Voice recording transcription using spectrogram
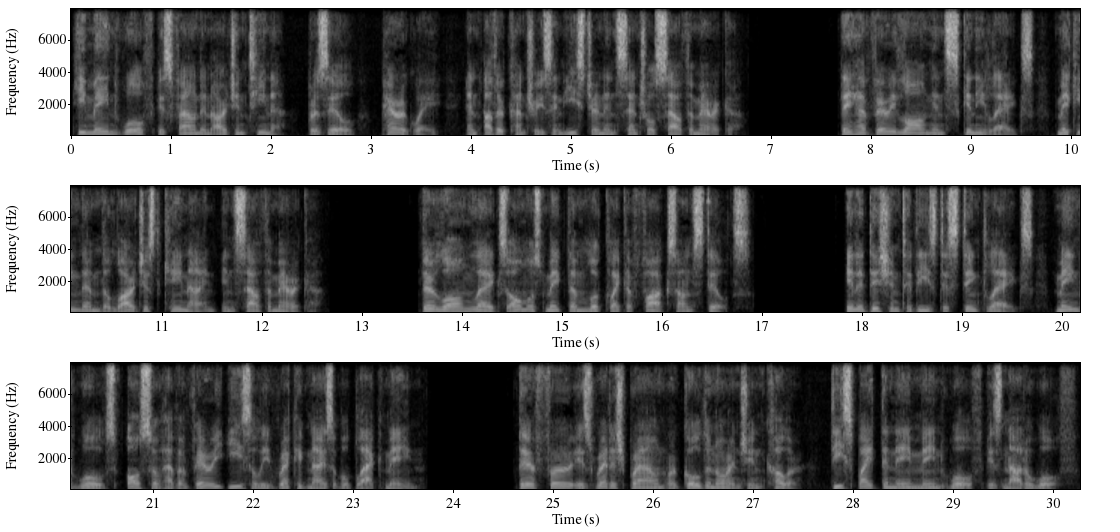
He maned wolf is found in Argentina, Brazil, Paraguay, and other countries in eastern and central South America. They have very long and skinny legs, making them the largest canine in South America. Their long legs almost make them look like a fox on stilts. In addition to these distinct legs, maned wolves also have a very easily recognizable black mane. Their fur is reddish-brown or golden-orange in color, despite the name maned wolf is not a wolf.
